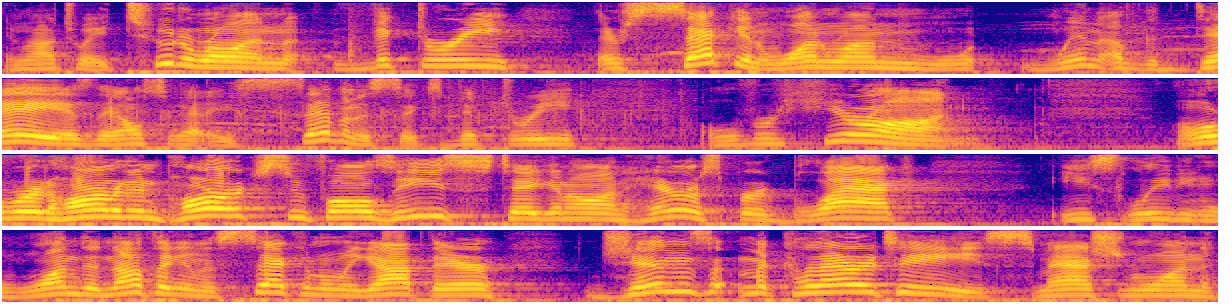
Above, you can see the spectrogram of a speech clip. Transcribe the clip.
en route to a two to one victory. Their second one run win of the day, as they also got a 7 to 6 victory over Huron. Over at Harmon Park, Sioux Falls East taking on Harrisburg Black. East leading 1 to nothing in the second when we got there. Jens McClarity smashing one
